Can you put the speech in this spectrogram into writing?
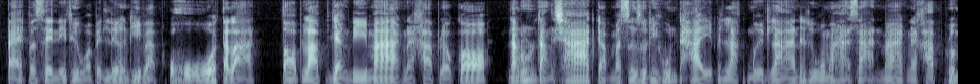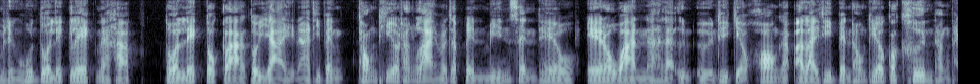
17-18%นี่ถือว่าเป็นเรื่องที่แบบโอ้โห ตลาด ตอบรับอย่างดีมากนะครับ แล้วก็นักลงทุนต่างชาติกลับมาซื้อสุทธิหุ้นไทยเป็นหลักหมื่นล้านนี่ถือว่ามหาศาลมากนะครับ รวมไปถึงหุ้นตัวเล็กๆนะครับตัวเล็กตัวกลางตัวใหญ่นะ ที่เป็นท่องเที่ยวทั้งหลายว่าจะเป็น Mint Centel เอราวัณนะและอื่นๆ ที่เกี่ยวข้องกับอะไรที่เป็นท่องเที่ยวก็ขึ้นทั้งแผ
